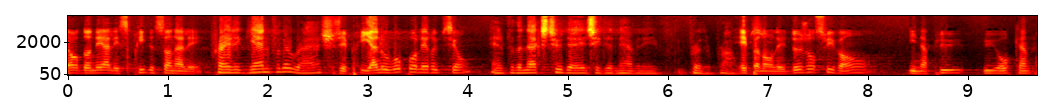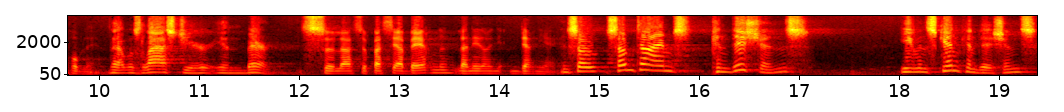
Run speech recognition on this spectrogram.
ordonné à l'esprit de s'en aller. J'ai prié à nouveau pour l'éruption. Et pendant les deux jours suivants, il n'a plus eu aucun problème. That was last year in Bern. Cela se passait à Berne l'année dernière. And so sometimes conditions, even skin conditions,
